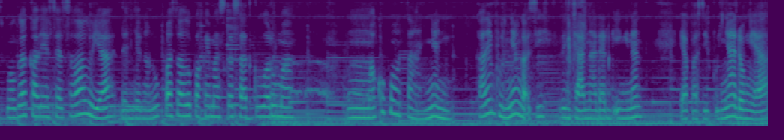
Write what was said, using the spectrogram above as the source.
Semoga kalian sehat selalu ya Dan jangan lupa selalu pakai masker saat keluar rumah Hmm, aku mau tanya nih Kalian punya nggak sih rencana dan keinginan? Ya pasti punya dong ya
